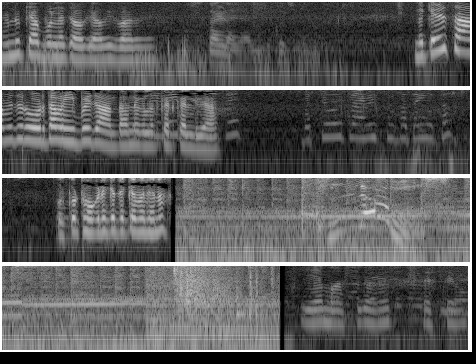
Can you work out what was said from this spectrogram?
मुन्नू क्या बोलना चाहोगे आप इस बारे में? साइड आ कुछ मैं कह रही हूँ सामने जो रोड था वहीं पे जानता हमने गलत कट कर लिया। बच्चों को प्राइमरी स्कूल पता ही होता। उसको ठोकने के चक्कर में थे ना? ये है मासी का घर रास्ते में।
